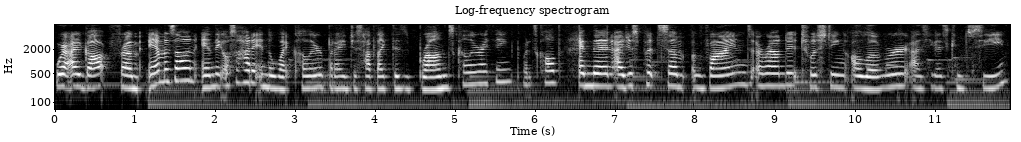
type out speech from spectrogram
where I got from Amazon and they also had it in the white color but I just have like this bronze color I think what it's called. And then I just put some vines around it twisting all over as you guys can see.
